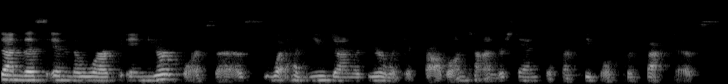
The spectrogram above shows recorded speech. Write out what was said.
done this in the work in your courses? What have you done with your wicked problem to understand different people's perspectives?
